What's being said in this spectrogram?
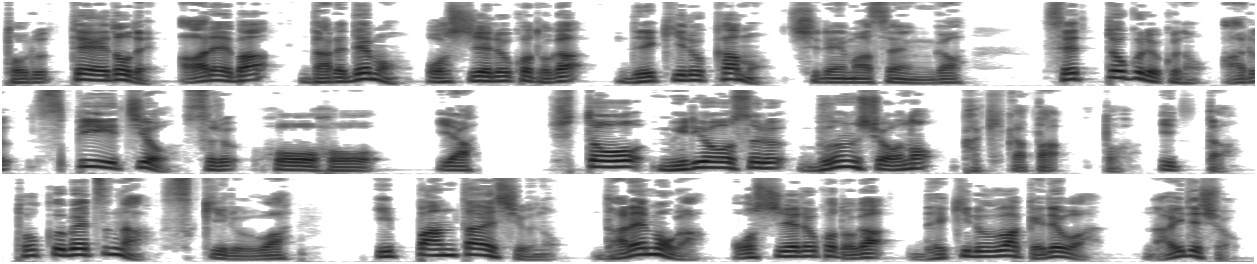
取る程度であれば誰でも教えることができるかもしれませんが、説得力のあるスピーチをする方法や人を魅了する文章の書き方といった特別なスキルは一般大衆の誰もが教えることができるわけではないでしょう。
